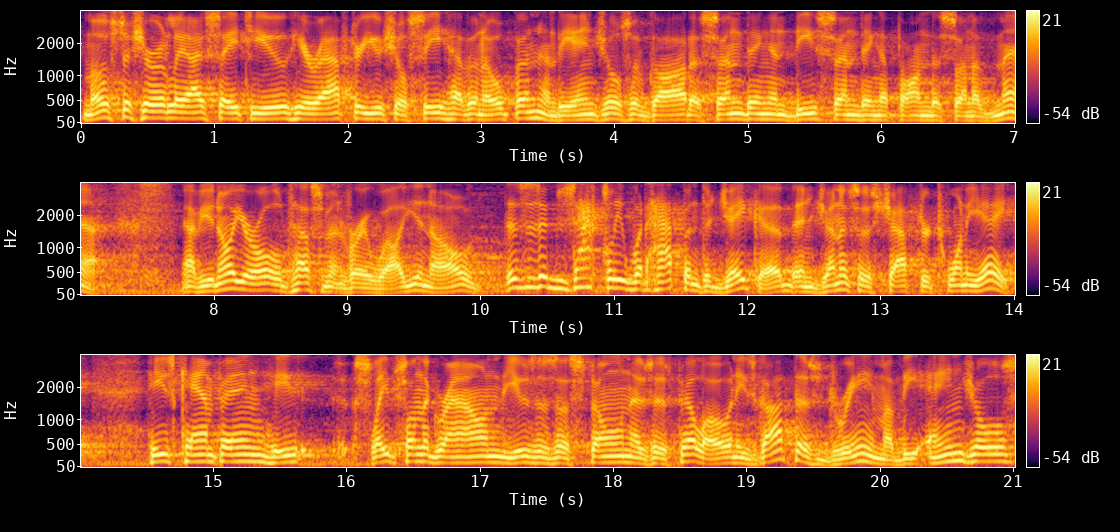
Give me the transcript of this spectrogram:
most assuredly, I say to you, hereafter you shall see heaven open and the angels of God ascending and descending upon the Son of Man. Now, if you know your Old Testament very well, you know this is exactly what happened to Jacob in Genesis chapter 28. He's camping, he sleeps on the ground, uses a stone as his pillow, and he's got this dream of the angels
